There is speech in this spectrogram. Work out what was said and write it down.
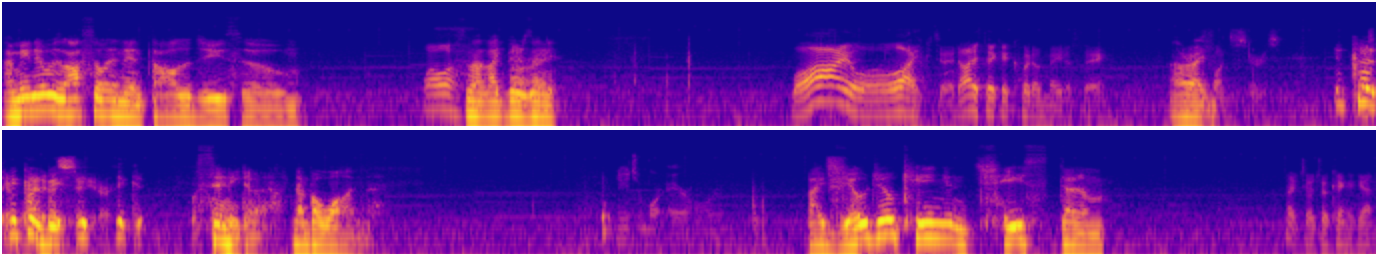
I mean, it was also an anthology, so Well, it's not like there's Alright. any. Well, I liked it. I think it could have made a thing. All right, Fun series. it could get it right could into be Sin it, Eater. it could, Sin Eater, number one Needs a more air horn. by JoJo King and Chase Dunham. Hey, JoJo King again.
